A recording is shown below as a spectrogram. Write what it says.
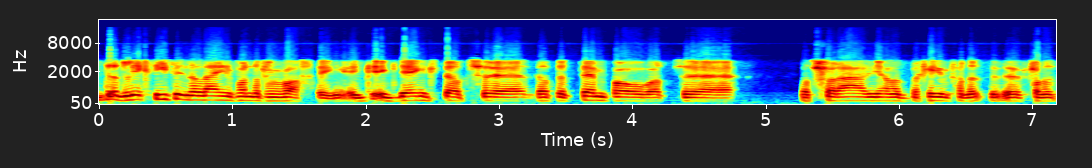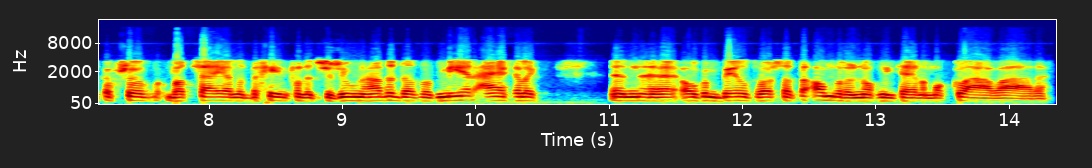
dat ligt niet in de lijn van de verwachting. Ik, ik denk dat, uh, dat het tempo wat, uh, wat Ferrari aan het begin van het, van het of zo, wat zij aan het begin van het seizoen hadden, dat het meer eigenlijk een, ook een beeld was dat de anderen nog niet helemaal klaar waren.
